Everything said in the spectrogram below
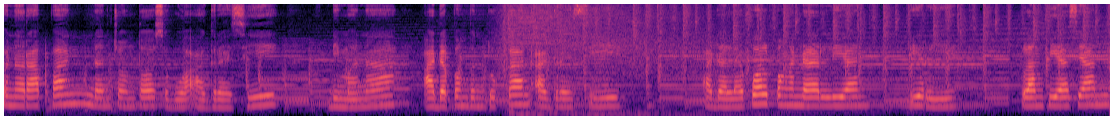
Penerapan dan contoh sebuah agresi di mana ada pembentukan agresi, ada level pengendalian diri, pelampiasan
